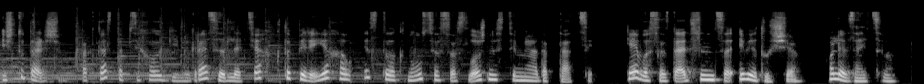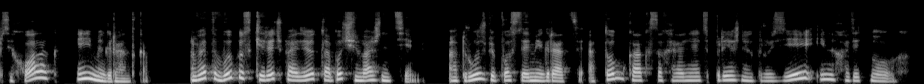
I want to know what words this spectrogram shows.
И что дальше? Подкаст о психологии миграции для тех, кто переехал и столкнулся со сложностями адаптации. Я его создательница и ведущая Оля Зайцева, психолог и иммигрантка. В этом выпуске речь пойдет об очень важной теме – о дружбе после эмиграции, о том, как сохранять прежних друзей и находить новых.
